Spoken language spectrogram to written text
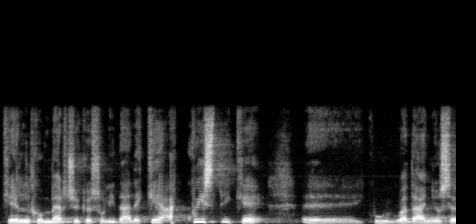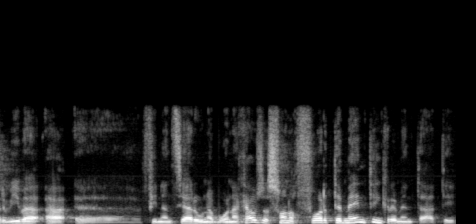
che il commercio ecosolidale, che acquisti che, eh, il cui guadagno serviva a eh, finanziare una buona causa, sono fortemente incrementati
